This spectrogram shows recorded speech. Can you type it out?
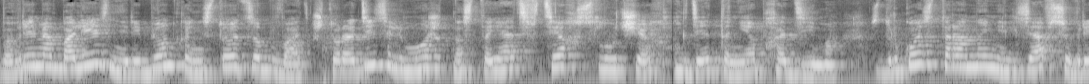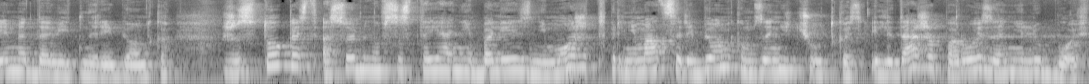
Во время болезни ребенка не стоит забывать, что родитель может настоять в тех случаях, где это необходимо. С другой стороны, нельзя все время давить на ребенка. Жестокость, особенно в состоянии болезни, может приниматься ребенком за нечуткость или даже порой за нелюбовь.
